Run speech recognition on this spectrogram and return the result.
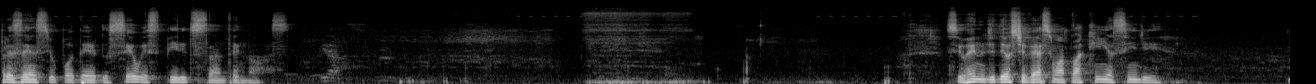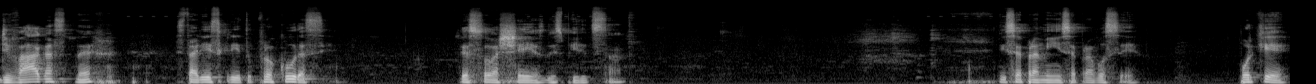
presença e o poder do seu Espírito Santo em nós. Se o reino de Deus tivesse uma plaquinha assim de, de vagas, né? Estaria escrito: procura-se pessoas cheias do Espírito Santo. Isso é para mim, isso é para você. Por quê?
